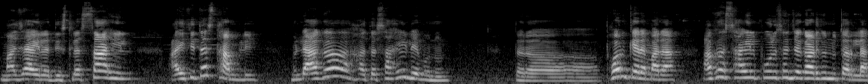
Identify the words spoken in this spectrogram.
माझ्या आईला दिसलं साहिल आई तिथंच थांबली. म्हणलं अगं हा तर साहिल आहे म्हणून. तर फोन केला मला अगं साहिल पोलिसांच्या गाडीतून उतरला.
